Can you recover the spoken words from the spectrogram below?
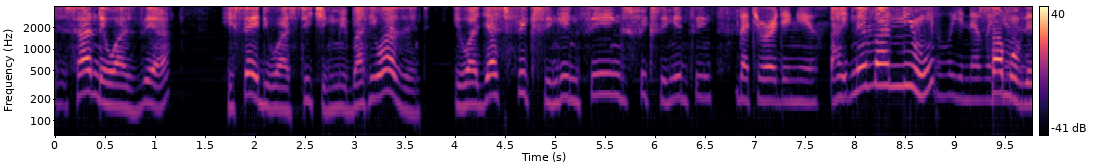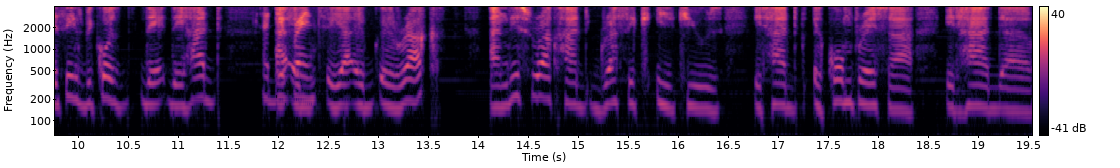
Sunday was there. He said he was teaching me, but he wasn't. He was just fixing in things, fixing in things. that you already knew. I never knew Oh, you never some knew of the things because they, they had A different. a, yeah, a, a rack, and this rack had graphic EQs. It had a compressor. It had uh,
